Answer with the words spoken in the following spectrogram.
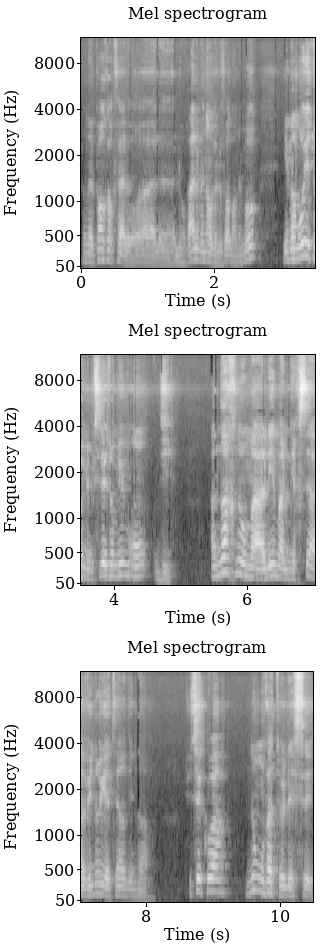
qu'on n'a pas encore fait à l'oral, maintenant on va le voir dans les mots. Imamrou Yetomim, si les Yetomim ont dit, dinar. Tu sais quoi? Nous on va te laisser.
